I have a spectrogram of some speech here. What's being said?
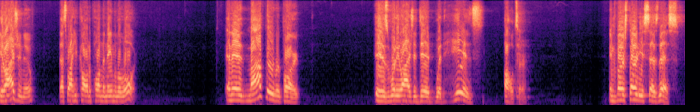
Elijah knew. That's why he called upon the name of the Lord. And then my favorite part is what Elijah did with his altar. In verse 30, it says this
